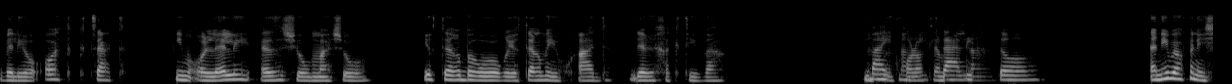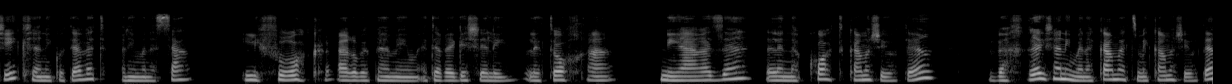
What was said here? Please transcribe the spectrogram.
ולראות קצת אם עולה לי איזשהו משהו יותר ברור, יותר מיוחד, דרך הכתיבה. מה ממליצה לכתוב? אני באופן אישי, כשאני כותבת, אני מנסה לפרוק הרבה פעמים את הרגש שלי לתוך הנייר הזה, לנקות כמה שיותר, ואחרי שאני מנקה מעצמי כמה שיותר,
